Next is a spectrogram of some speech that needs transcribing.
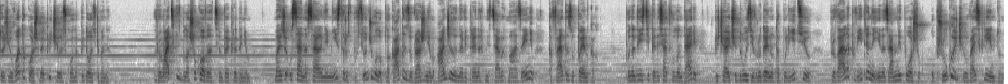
тож його також виключили з кола підозрюваних. Громадськість була шокована цим викраденням. Майже усе населення міста розповсюджувало плакати з зображенням Анджели на вітринах місцевих магазинів, кафе та зупинках. Понад 250 волонтерів, включаючи друзів, родину та поліцію, провели повітряний і наземний пошук, обшукуючи увесь Клінтон,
